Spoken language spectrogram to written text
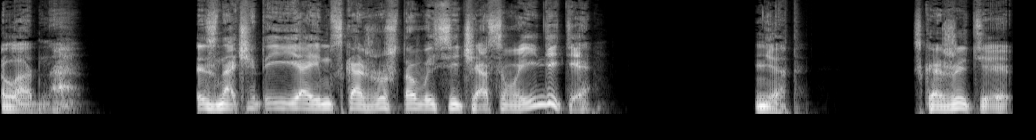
Ладно». «Значит, я им скажу, что вы сейчас выйдете?» «Нет. Скажите...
